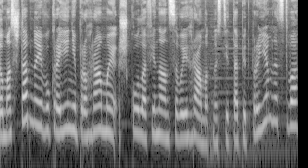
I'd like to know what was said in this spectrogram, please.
До масштабної в Україні програми Школа фінансової грамотності та підприємництва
